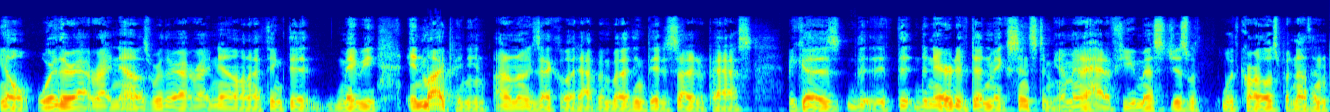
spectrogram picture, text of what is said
you know where they're at right now is where they're at right now, and I think that maybe, in my opinion, I don't know exactly what happened, but I think they decided to pass because the, the, the narrative doesn't make sense to me. I mean, I had a few messages with with Carlos, but nothing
